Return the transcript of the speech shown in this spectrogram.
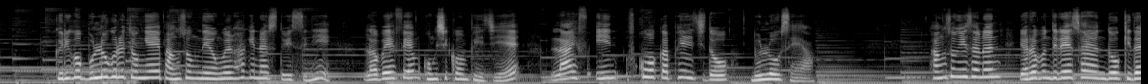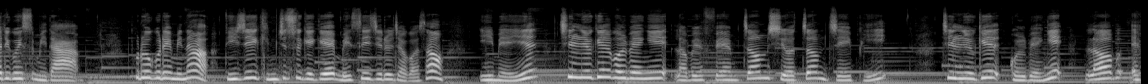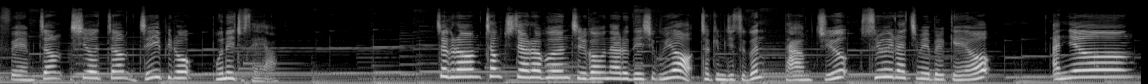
그리고 블로그를 통해 방송 내용을 확인할 수도 있으니 LOVE FM 공식 홈페이지에 Life in Fukuoka 페이지도 놀러 오세요. 방송에서는 여러분들의 사연도 기다리고 있습니다. 프로그램이나 DJ 김지숙에게 메시지를 적어서 이메일 761골뱅이 lovefm.co.jp 761 골뱅이 lovefm.co.jp로 보내주세요. 자 그럼 청취자 여러분 즐거운 하루 되시고요. 저 김지숙은 다음 주 수요일 아침에 뵐게요. 안녕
